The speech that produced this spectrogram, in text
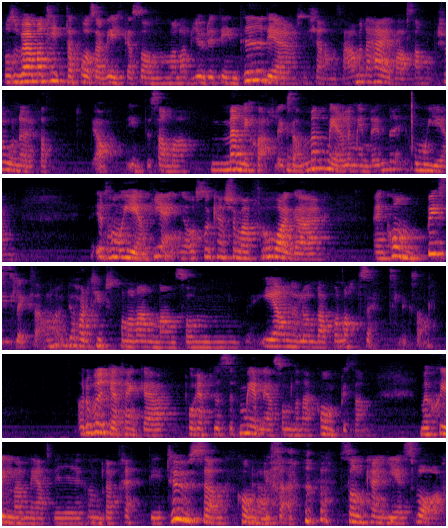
Och så börjar man titta på så här, vilka som man har bjudit in tidigare och så känner man så här, men det här är bara samma personer fast ja, inte samma människa liksom, men mer eller mindre en homogen, ett homogent gäng. Och så kanske man frågar en kompis liksom, har du tips på någon annan som är annorlunda på något sätt? Liksom. Och då brukar jag tänka på Rättviseförmedlingen som den här kompisen. Men skillnaden är att vi är 130 000 kompisar som kan ge svar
